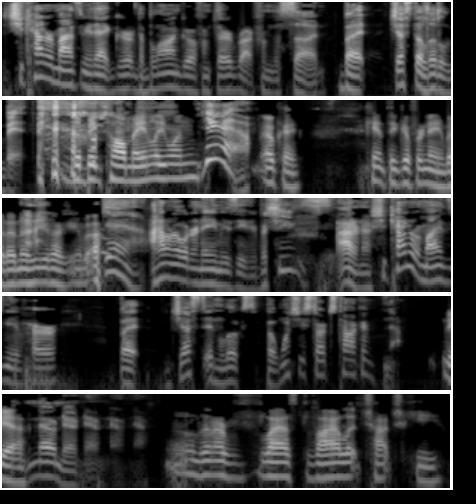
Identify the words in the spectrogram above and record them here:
she kind of reminds me of that girl, the blonde girl from Third Rock from the Sun, but just a little bit. The big, tall, manly one. yeah, Okay, can't think of her name, but I know who you're talking about. yeah. I don't know what her name is either, but she's I don't know. She kind of reminds me of her, but just in looks. But once she starts talking, no, Yeah. no, no, no, no, no. Well, then our last Violet Chachki.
